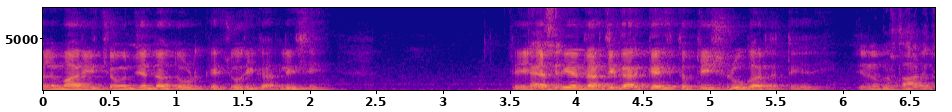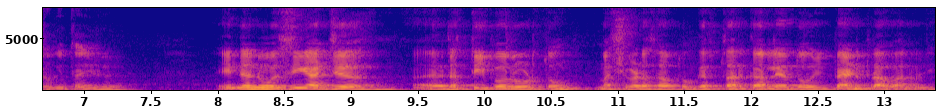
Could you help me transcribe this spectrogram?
ਅਲਮਾਰੀ ਚੋਂ ਜਿੰਦਾ ਤੋੜ ਕੇ ਚੋਰੀ ਕਰ ਲਈ ਸੀ। ਤੇ ਐਫਆਈਆਰ ਦਰਜ ਕਰਕੇ ਅਸੀਂ ਤਫਤੀਸ਼ ਸ਼ੁਰੂ ਕਰ ਦਿੱਤੀ ਹੈ ਜੀ। ਇਹਨੂੰ ਗ੍ਰਿਫਤਾਰ ਕਿੱਥੋਂ ਕੀਤਾ ਜੀ ਫਿਰ? ਇਹਨਾਂ ਨੂੰ ਅਸੀਂ ਅੱਜ ਅ, ਰੱਤੀਪੁਰ ਰੋਡ ਤੋਂ ਮੱਛੀਵਾੜਾ ਸਾਹਿਬ ਤੋਂ ਗ੍ਰਿਫਤਾਰ ਕਰ ਲਿਆ ਦੋ ਜੀ ਭੈਣ ਭਰਾਵਾਂ ਨੂੰ ਜੀ।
